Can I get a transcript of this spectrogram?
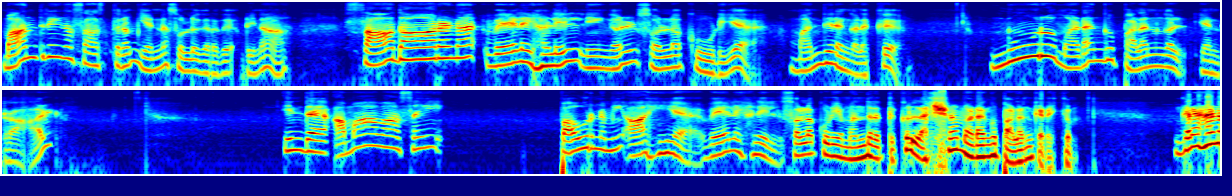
மாந்திரீக சாஸ்திரம் என்ன சொல்லுகிறது அப்படின்னா சாதாரண வேலைகளில் நீங்கள் சொல்லக்கூடிய மந்திரங்களுக்கு நூறு மடங்கு பலன்கள் என்றால் இந்த அமாவாசை பௌர்ணமி ஆகிய வேலைகளில் சொல்லக்கூடிய மந்திரத்துக்கு லட்சம் மடங்கு பலன் கிடைக்கும். கிரகண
